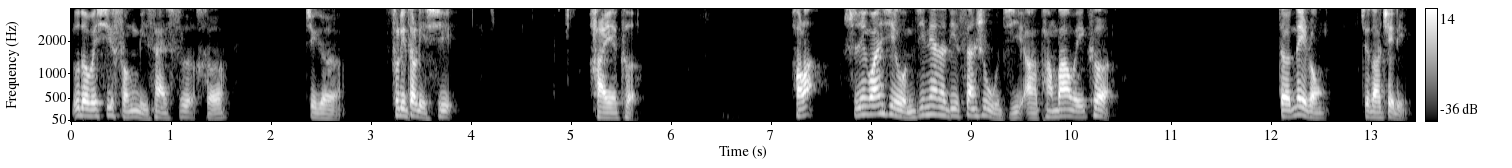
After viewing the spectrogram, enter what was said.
路德维希冯米塞斯和这个弗里德里希哈耶克。好了，时间关系，我们今天的第三十五集啊，庞巴维克的内容就到这里。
